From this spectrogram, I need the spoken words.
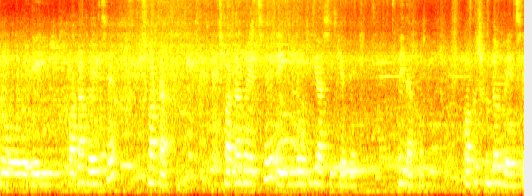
তো এই কটা হয়েছে, ছটা। ছটা হয়েছে, এইগুলো দিয়ে আসি খেতে। এই দেখো, কত সুন্দর হয়েছে।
